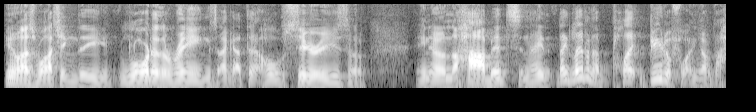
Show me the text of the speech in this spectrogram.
You know, I was watching the Lord of the Rings. I got that whole series of you know, and the hobbits, and they, they live in a play, beautiful, you know, the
